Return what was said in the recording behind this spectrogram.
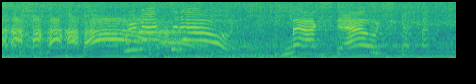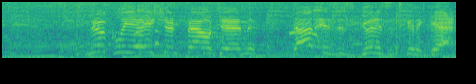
We maxed it out! Maxed out! Nucleation fountain. That is as good as it's gonna get.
